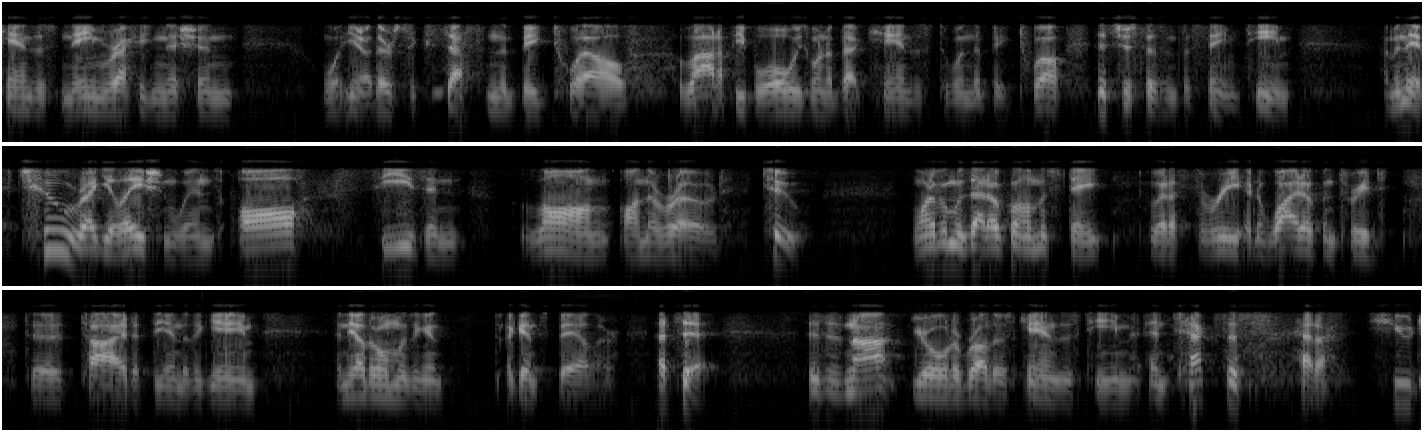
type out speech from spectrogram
Kansas name recognition, what you know, their success in the Big 12. A lot of people always want to bet Kansas to win the Big 12. This just isn't the same team. I mean, they have two regulation wins all season long on the road. Two. One of them was at Oklahoma State, who had a three a wide open three to, to tie it at the end of the game, and the other one was against against Baylor. That's it. This is not your older brother's Kansas team. And Texas had a huge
